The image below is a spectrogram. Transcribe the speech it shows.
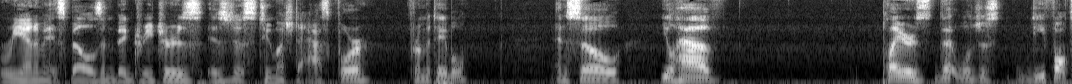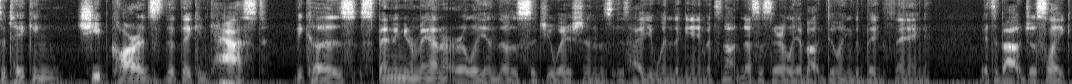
reanimate spells and big creatures is just too much to ask for from a table and so you'll have players that will just default to taking cheap cards that they can cast because spending your mana early in those situations is how you win the game. It's not necessarily about doing the big thing. It's about just like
